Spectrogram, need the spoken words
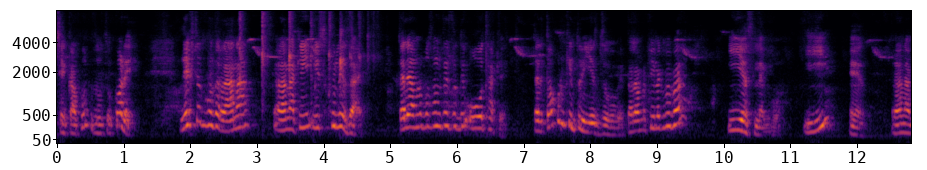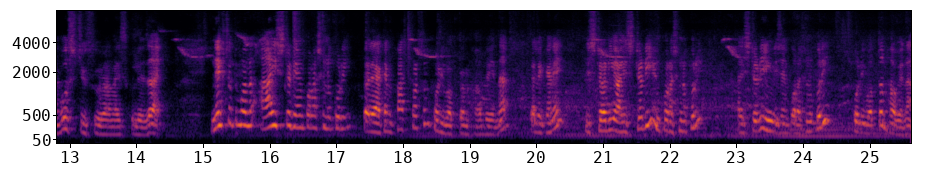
সে কাপড় দ্রুত করে। নেক্সট বলতে রানা রানা কি স্কুলে যায়। তাহলে আমরা প্রথমত যদি ও থাকে, তাহলে তখন কিন্তু ইএস যোগ হবে। তাহলে আমরা কি লিখব এবার? ইএস লিখব। ই এস রানা গোষ্ঠী, রানা স্কুলে যায়। নেক্সট তোমার আই স্টাডি আমি পড়াশোনা করি, তাহলে এখন ফার্স্ট পার্সন পরিবর্তন হবে না। তাহলে এখানে স্টাডি আই স্টাডি আমি পড়াশোনা করি আই স্টাডি ইংলিশ আমি পড়াশোনা করি, পরিবর্তন হবে না।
